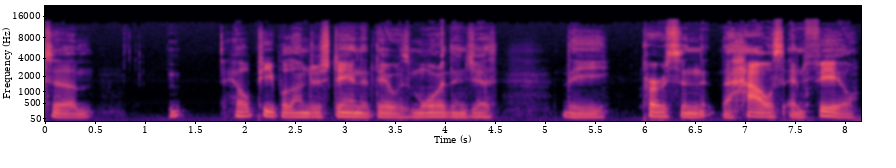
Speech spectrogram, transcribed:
to help people understand that there was more than just the person, the house, and feel.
